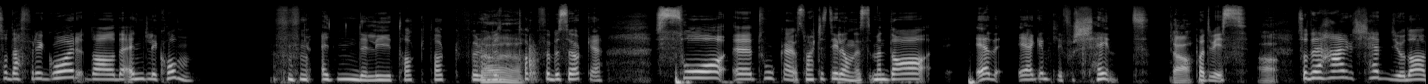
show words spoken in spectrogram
Så derfor i går, da det endelig kom Endelig, takk, takk for, Ja, ja. takk for besøket. Så eh, tok jeg jo smertestillende, men da er det egentlig for seint, Ja. på et vis. Ja. Så det her skjedde jo da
